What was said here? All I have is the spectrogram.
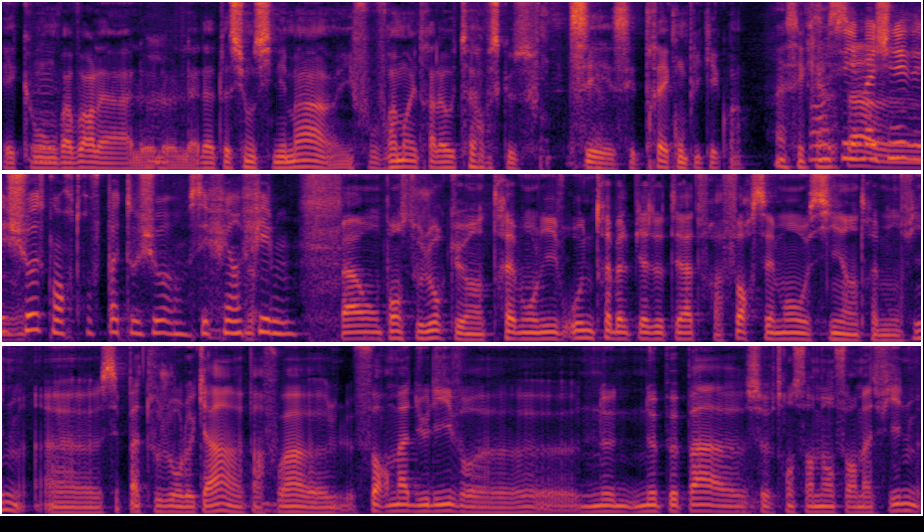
et qu'on va voir mm. l'adaptation au cinéma, il faut vraiment être à la hauteur parce que c'est très compliqué. quoi. On s'est imaginé des euh, choses qu'on retrouve pas toujours. C'est fait un film. Bah, on pense toujours qu'un très bon livre ou une très belle pièce de théâtre fera forcément aussi un très bon film. Euh, c'est pas toujours le cas. Parfois, euh, le format du livre euh, ne, ne, peut pas se transformer en format de film.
